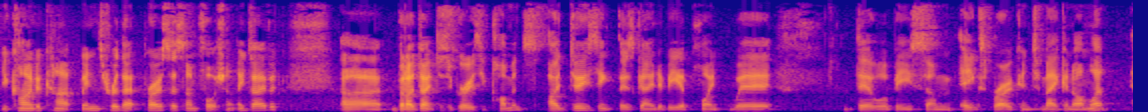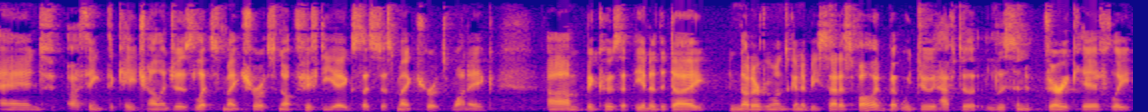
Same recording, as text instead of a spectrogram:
you kind of can't win through that process, unfortunately, David. Uh, but I don't disagree with your comments. I do think there's going to be a point where there will be some eggs broken to make an omelette. And I think the key challenge is let's make sure it's not 50 eggs, let's just make sure it's one egg. Um, because at the end of the day, not everyone's going to be satisfied, but we do have to listen very carefully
